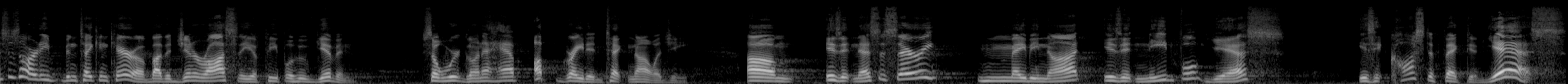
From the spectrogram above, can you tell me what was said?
This has already been taken care of by the generosity of people who've given. So we're going to have upgraded technology. Um, is it necessary? Maybe not. Is it needful? Yes. Is it cost effective? Yes.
